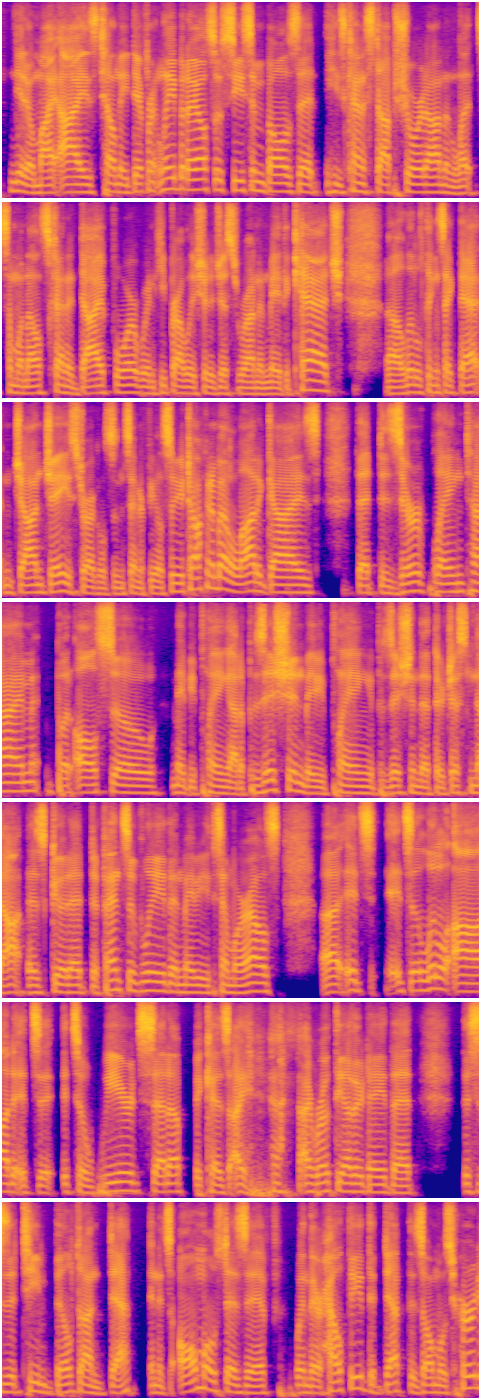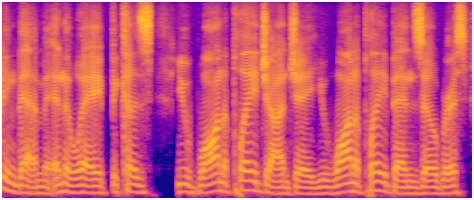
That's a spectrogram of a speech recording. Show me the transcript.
you know, my eyes tell me differently, but I also see some balls that he's kind of stopped short on and let someone else kind of dive for when he probably should have just run and made the catch, uh, little things like that. And Jon Jay struggles in center field. So you're talking about a lot of guys that deserve playing time, but also maybe playing out of position, maybe playing a position that they're just not as good at defensively than maybe somewhere else. Uh, it's it's a little odd. It's a it's a weird setup because I I wrote the other day that this is a team built on depth, and it's almost as if when they're healthy, the depth is almost hurting them in a way because you want to play Jon Jay, you want to play Ben Zobrist,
